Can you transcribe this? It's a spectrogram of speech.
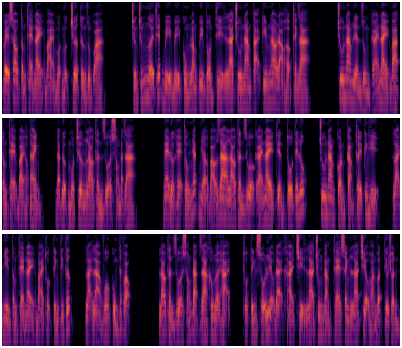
về sau tấm thẻ này bài một mực chưa từng dùng qua. Chứng chứng người thiết bị bị cùng long quy tổn thì là chu nam tại kim ngao đảo hợp thành ra. Chu nam liền dùng cái này ba tấm thẻ bài hợp thành, đạt được một chương lão thần rùa sóng đặt ra. Nghe được hệ thống nhắc nhở báo ra lão thần rùa cái này tiền tố tên lúc, chu nam còn cảm thấy kinh hỉ, lại nhìn tấm thẻ này bài thuộc tính tin tức, lại là vô cùng thất vọng. Lao thần rùa sóng đạt ra không lợi hại, thuộc tính số liệu đại khái chỉ là trung đẳng thẻ xanh lá triệu hoán vật tiêu chuẩn,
